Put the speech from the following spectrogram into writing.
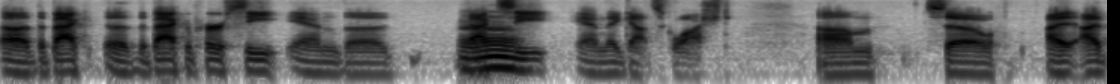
the back the back of her seat and the back oh. seat, and they got squashed. Um, so I, I,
